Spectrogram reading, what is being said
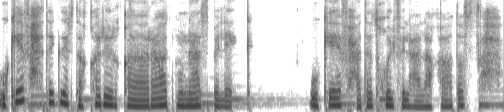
وكيف حتقدر تقرر قرارات مناسبة لك وكيف حتدخل في العلاقات الصح؟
